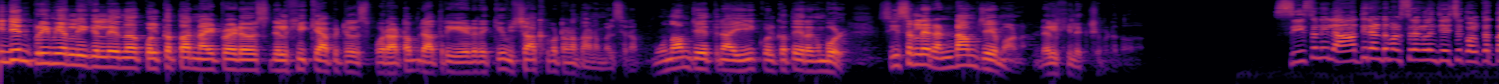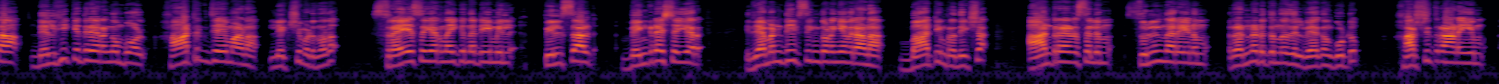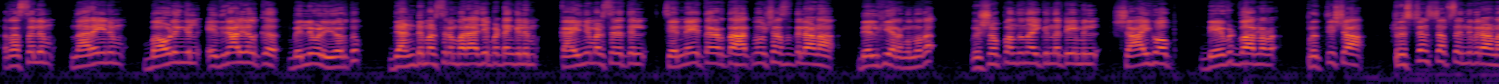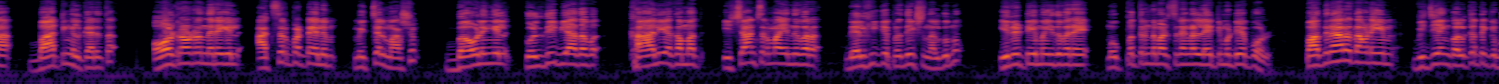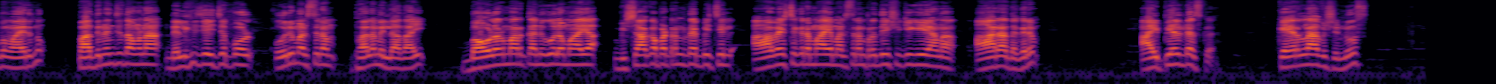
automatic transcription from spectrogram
Indian premier ലീഗിൽ നിന്ന് Kolkata knight riders Delhi capitals പോരാട്ടം രാത്രി ഏഴരയ്ക്ക് വിശാഖപട്ടണത്താണ് മത്സരം. മൂന്നാം ജയത്തിനായി കൊൽക്കത്ത ഇറങ്ങുമ്പോൾ സീസണിലെ രണ്ടാം ജയമാണ് ഡൽഹി ലക്ഷ്യമിടുന്നത്. സീസണിൽ ആദ്യ രണ്ട് മത്സരങ്ങളും ജയിച്ച് കൊൽക്കത്ത ഡൽഹിക്കെതിരെ ഇറങ്ങുമ്പോൾ ഹാട്രിക് ജയമാണ് ലക്ഷ്യമിടുന്നത്. ശ്രേയസ് അയ്യർ നയിക്കുന്ന ടീമിൽ പിൽസാൾട്ട് വെങ്കടേഷ് അയ്യർ രമൺദീപ് സിംഗ് തുടങ്ങിയവരാണ് ബാറ്റിംഗ് പ്രതീക്ഷ. ആൻഡ്രസലും സുനിൽ നരയനും റണ്ണെടുക്കുന്നതിൽ വേഗം കൂട്ടും. ഹർഷിത് റാണയും റസലും നരയനും ബൌളിംഗിൽ എതിരാളികൾക്ക് വെല്ലുവിളി ഉയർത്തും. രണ്ട് മത്സരം പരാജയപ്പെട്ടെങ്കിലും കഴിഞ്ഞ മത്സരത്തിൽ ചെന്നൈ തകർത്ത ആത്മവിശ്വാസത്തിലാണ് ഡൽഹി ഇറങ്ങുന്നത്. ഋഷഭ് പന്ത് നയിക്കുന്ന ടീമിൽ Shai Hope David Warner Prithvi Shaw Tristan Stubbs എന്നിവരാണ് ബാറ്റിംഗിൽ കരുത്ത്. ഓൾറൗണ്ടർ നിരയിൽ അക്സർ പട്ടേലും മിച്ചൽ മാർഷും. ബൌളിംഗിൽ കുൽദീപ് യാദവ് ഖാലി അഹമ്മദ് ഇഷാന്ത് ശർമ്മ എന്നിവർ ഡൽഹിക്ക് പ്രതീക്ഷ നൽകുന്നു. ഇരു ടീമും ഇതുവരെ മുപ്പത്തിരണ്ട് മത്സരങ്ങളിൽ ഏറ്റുമുട്ടിയപ്പോൾ പതിനാറ് തവണയും വിജയം കൊൽക്കത്തയ്ക്കൊപ്പമായിരുന്നു. പതിനഞ്ച് തവണ ഡൽഹി ജയിച്ചപ്പോൾ ഒരു മത്സരം ഫലമില്ലാതായി. ബൗളർമാർക്ക് അനുകൂലമായ വിശാഖപട്ടണത്തെ പിച്ചിൽ ആവേശകരമായ മത്സരം പ്രതീക്ഷിക്കുകയാണ് ആരാധകരും. I desk Kerala vision news.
